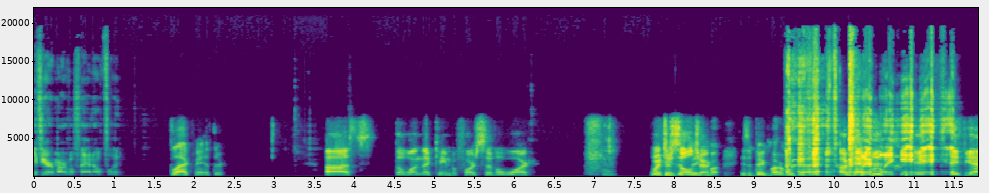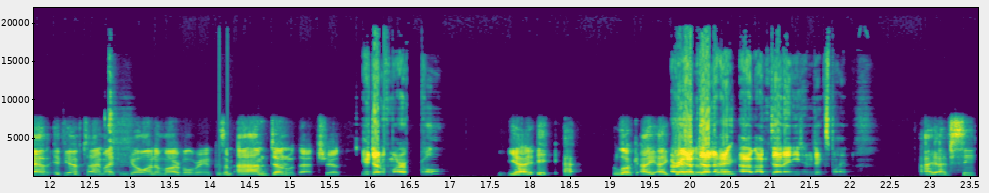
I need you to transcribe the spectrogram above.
If you're a Marvel fan, hopefully. Black Panther. Uh, the one that came before Civil War. Winter He's a Soldier. Mar- he's a big Marvel guy. Okay. If, if you have if you have time, I can go on a Marvel rant because I'm I'm done with that shit. You're done with Marvel? Yeah, it. I, look, I I get All right, I'm it. done. Okay? I, I, I'm done. I need him to explain. I, I've seen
